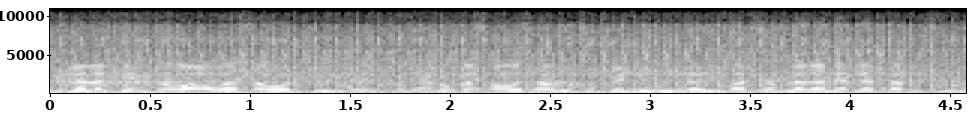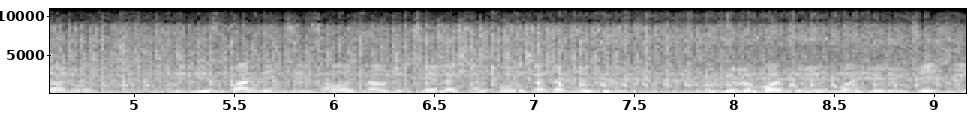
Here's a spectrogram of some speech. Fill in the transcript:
పిల్లలకు ఎంతో అవస్థ పడుతుంది. ఒక సంవత్సరం నుంచి పెండింగ్ ఉన్నది వర్షంలో కానీ అట్లా తడుస్తున్నారు. ఇది స్పందించి సంవత్సరం నుంచి ఎలక్షన్ కోరుకునే ముందు నిధులు మంజూరు మంజూరు చేసి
